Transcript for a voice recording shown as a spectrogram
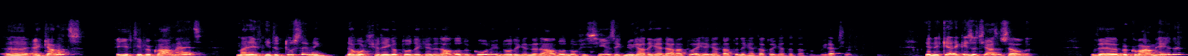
Uh, hij kan het. Hij heeft die bekwaamheid, maar hij heeft niet de toestemming. Dat wordt geregeld door de generaal, door de koning, door de generaal, door een officier. Zegt, nu ga jij daar naartoe, en jij gaat dat doen, en gaat dat doen, en gaat dat doen. Begrijp je? In de kerk is het juist hetzelfde. Wij hebben bekwaamheden,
